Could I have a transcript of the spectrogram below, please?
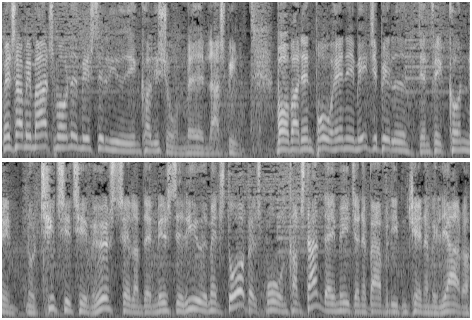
men som i marts måned mistede livet i en kollision med en lastbil. Hvor var den bro henne i mediebilledet? Den fik kun en notits i TV Øst, selvom den mistede livet, men Storebæltsbroen konstant er i medierne, bare fordi den tjener milliarder.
